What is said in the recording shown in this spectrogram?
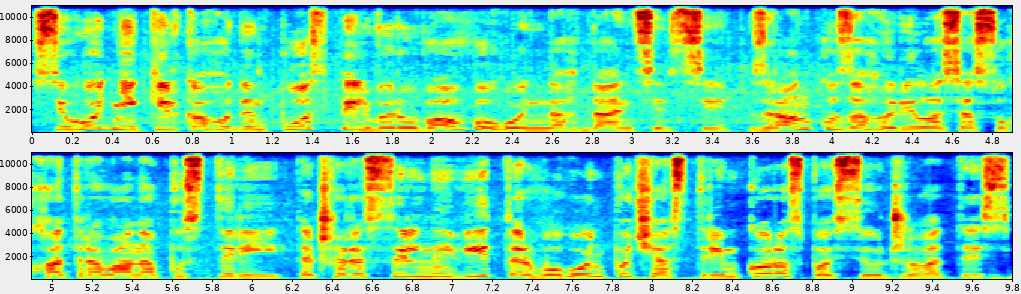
Сьогодні кілька годин поспіль вирував вогонь на Гданцівці. Зранку загорілася суха трава на пустирі, та через сильний вітер вогонь почав стрімко розповсюджуватись.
